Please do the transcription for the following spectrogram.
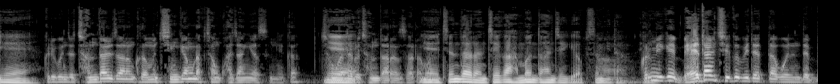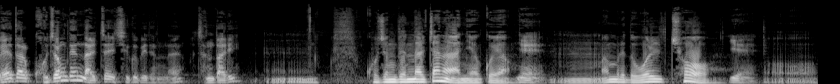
예, 그리고 이제 전달자는 그러면 진경락 전 과장이었습니까? 청와대로 예. 전달한 사람은. 예, 전달은 제가 한 번도 한 적이 없습니다. 아, 그럼 이게 매달 지급이 됐다고 했는데 매달 고정된 날짜에 지급이 됐나요? 전달이? 고정된 날짜는 아니었고요. 예. 음, 아무래도 월초, 예. 어,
